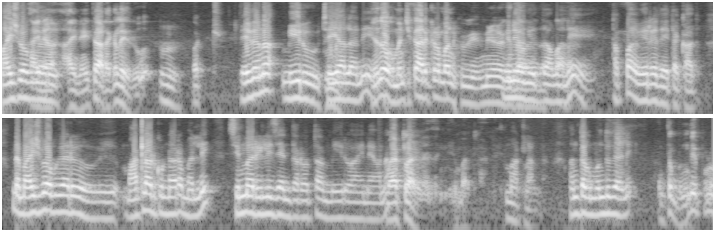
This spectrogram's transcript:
మహేష్ బాబు ఆయన గారు ఆయన అయితే అడగలేదు బట్ ఏదైనా మీరు చేయాలని ఏదో ఒక మంచి కార్యక్రమానికి వినియోగిద్దాం వినియోగిద్దామని తప్ప వేరేదైతే కాదు. అంటే మహేష్ బాబు గారు మాట్లాడుకున్నారా మళ్ళీ? సినిమా రిలీజ్ అయిన తర్వాత మీరు ఆయన ఏమైనా మాట్లాడలేదండి మాట్లాడలేదు. మాట్లాడినా అంతకు ముందు కానీ అంత ముందు ఇప్పుడు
